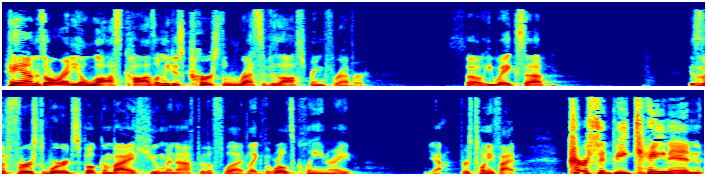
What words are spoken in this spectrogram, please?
Ham is already a lost cause. Let me just curse the rest of his offspring forever. So he wakes up. This is the first word spoken by a human after the flood. Like the world's clean, right? Yeah. Verse 25. Cursed be Canaan.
